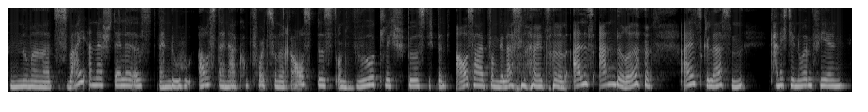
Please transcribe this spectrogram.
Nummer zwei an der Stelle ist, wenn du aus deiner Komfortzone raus bist und wirklich spürst, ich bin außerhalb von Gelassenheit, sondern alles andere als gelassen, kann ich dir nur empfehlen,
